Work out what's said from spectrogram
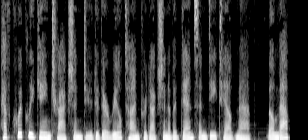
have quickly gained traction due to their real time production of a dense and detailed map, though map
